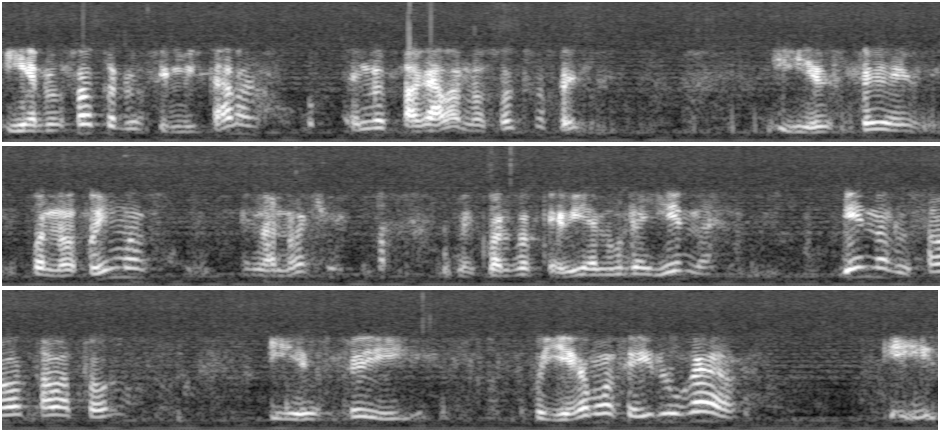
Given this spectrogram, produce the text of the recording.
Y a nosotros nos invitaba, él nos pagaba a nosotros él. Y este, pues nos fuimos en la noche. Me acuerdo que había luna llena. Bien alusado estaba todo. Y este, pues llegamos a ir lugar y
